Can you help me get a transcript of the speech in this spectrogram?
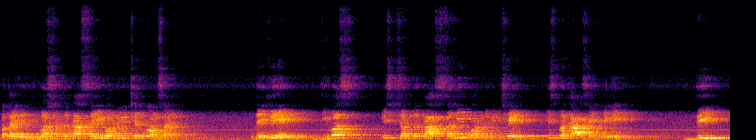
बताइए, दिवस शब्द का सही वर्ण विच्छेद कौन सा है? तो देखिए, दिवस इस शब्द का सही वर्ण विच्छेद इस प्रकार से, देखिए। दी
